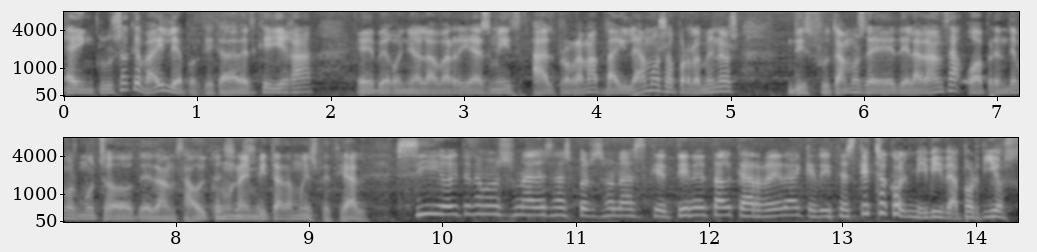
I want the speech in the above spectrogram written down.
E incluso que baile, porque cada vez que llega eh, Begoña Lavarría Smith al programa, bailamos o por lo menos disfrutamos de, de la danza o aprendemos mucho de danza. Hoy con Eso una sí. invitada muy especial. Sí, hoy tenemos una de esas personas que tiene tal carrera que dices, ¿qué he hecho con mi vida? Por Dios.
